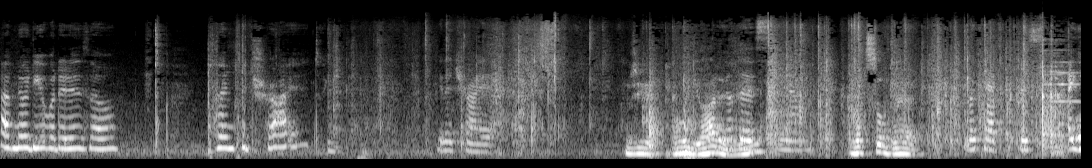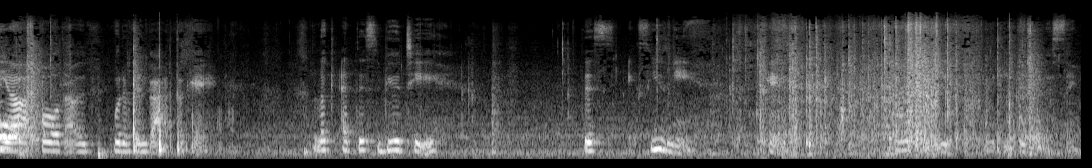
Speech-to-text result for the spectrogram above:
I have no idea what it is though. Time to try it. I'm gonna try it. What'd you get? Oh, you got I it. got eh? this. Yeah. It looks so good. Look at this. Uh, yeah. Oh, that would, would have been bad. Okay. Look at this beauty. This. Excuse me. Okay. Time to eat. Let me eat over this thing.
